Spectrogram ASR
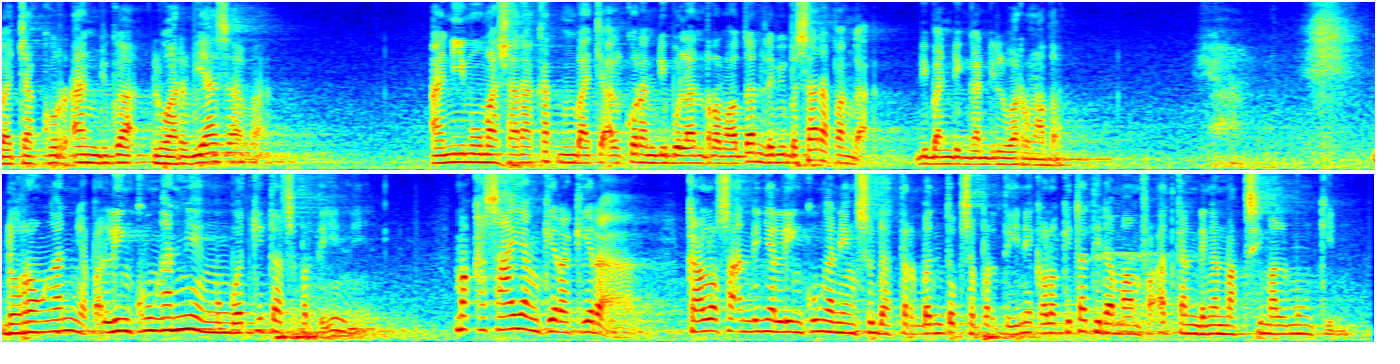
Baca Quran juga luar biasa Pak. Animo masyarakat membaca Al-Quran di bulan Ramadan lebih besar apa enggak dibandingkan di luar Ramadan? Ya. Dorongannya Pak, lingkungannya yang membuat kita seperti ini. Maka sayang kira-kira kalau seandainya lingkungan yang sudah terbentuk seperti ini kalau kita tidak manfaatkan dengan maksimal mungkin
